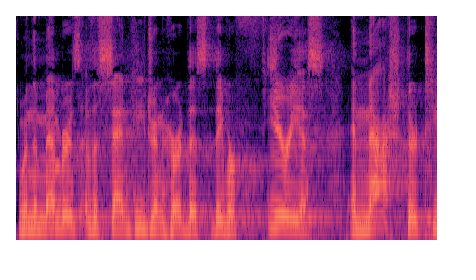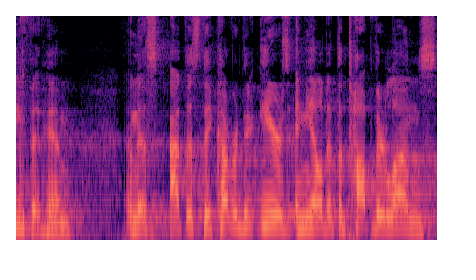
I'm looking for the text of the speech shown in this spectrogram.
When the members of the Sanhedrin heard this, they were furious and gnashed their teeth at him. And this, at this, they covered their ears and yelled at the top of their lungs.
